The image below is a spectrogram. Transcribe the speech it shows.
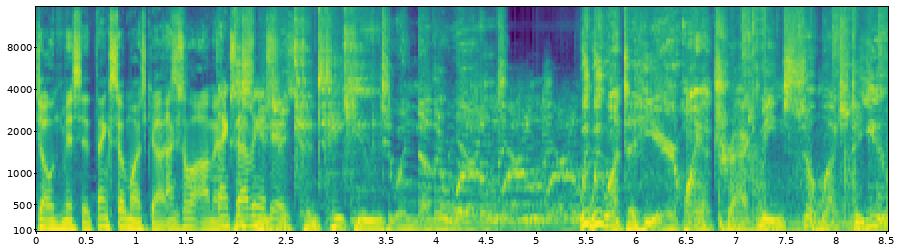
Don't miss it. Thanks so much, guys. Thanks a lot, Armin. Thanks for having us. Music can take you to another world. We, we want to hear why a track means so much to you.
